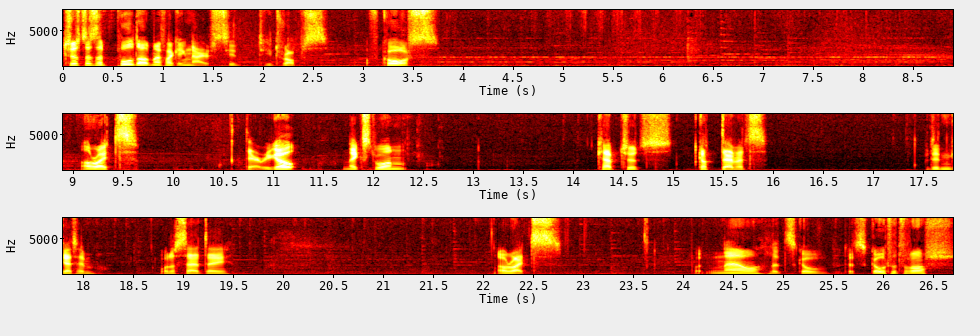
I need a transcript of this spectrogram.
Just as I pulled out my fucking knives, he, he drops. Of course. Alright. There we go. Next one. Captured. God damn it. We didn't get him. What a sad day. Alright. But now let's go let's go to Trosh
